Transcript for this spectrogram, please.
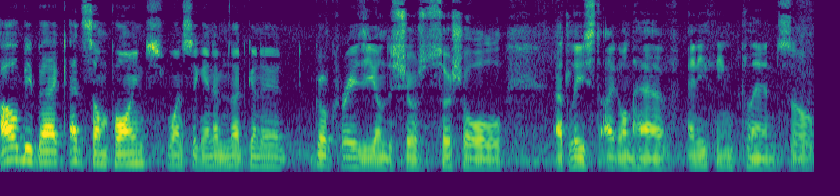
I'll be back at some point. Once again, I'm not gonna go crazy on the social at least I don't have anything planned so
